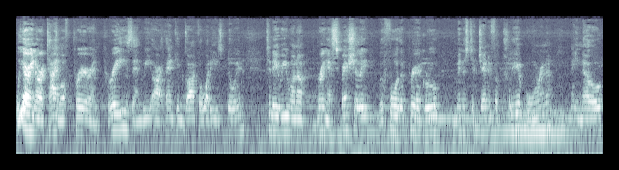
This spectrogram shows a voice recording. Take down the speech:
We are in our time of prayer and praise, and we are thanking God for what He's doing. Today, we want to bring, especially before the prayer group, Minister Jennifer Claiborne. I know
